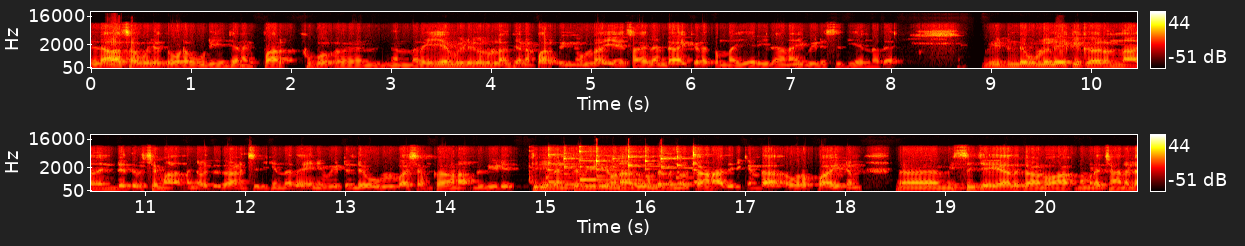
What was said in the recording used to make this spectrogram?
എല്ലാ സൗകര്യത്തോടു കൂടി ജന പാർക്ക് നിറയെ വീടുകളുള്ള ജനപാർക്കിങ്ങുള്ള സൈലന്റായി കിടക്കുന്ന ഏരിയയിലാണ് ഈ വീട് സ്ഥിതി ചെയ്യുന്നത്. വീടിന്റെ ഉള്ളിലേക്ക് കയറുന്നതിന്റെ ദൃശ്യമാണ് നിങ്ങൾക്ക് കാണിച്ചിരിക്കുന്നത്. ഇനി വീട്ടിന്റെ ഉൾവശം കാണാം. വീഡിയോ ഇത്തിരി ലെങ്ത് വീഡിയോ ആണ്. അതുകൊണ്ട് നിങ്ങൾ കാണാതിരിക്കേണ്ട. ഉറപ്പായിട്ടും മിസ് ചെയ്യാതെ കാണൂ. നമ്മുടെ ചാനൽ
